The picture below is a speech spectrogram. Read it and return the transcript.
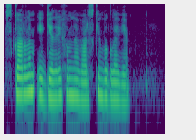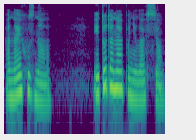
с Карлом и Генрихом Наварским во главе. Она их узнала. И тут она поняла все.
